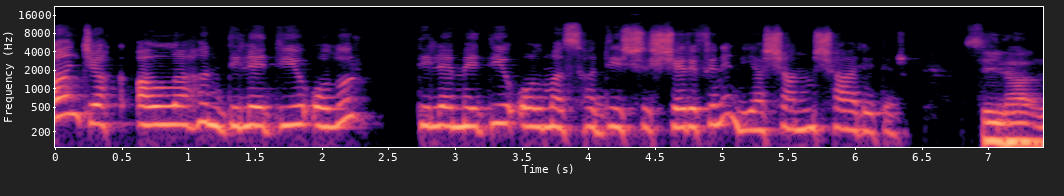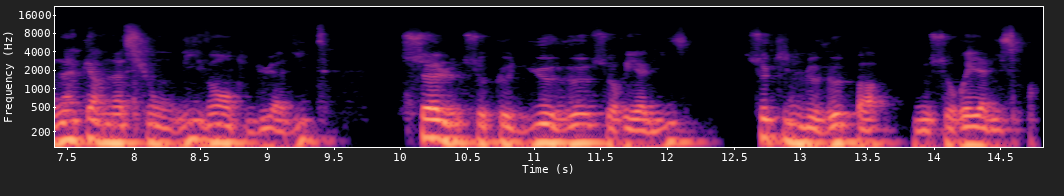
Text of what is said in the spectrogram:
Ancak Allah'ın dilediği olur, dilemediği olmaz hadisi şerifinin yaşanmış halidir. C'est là l'incarnation vivante du hadith. Seul ce que Dieu veut se réalise, ce qu'il ne veut pas ne se réalise pas.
